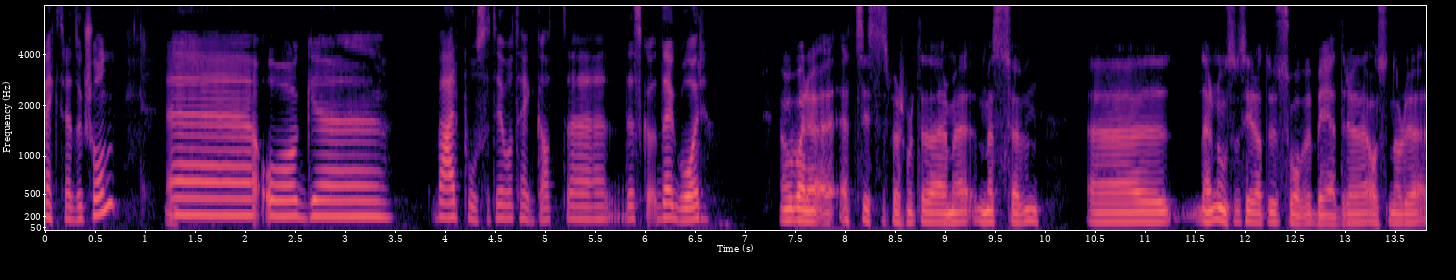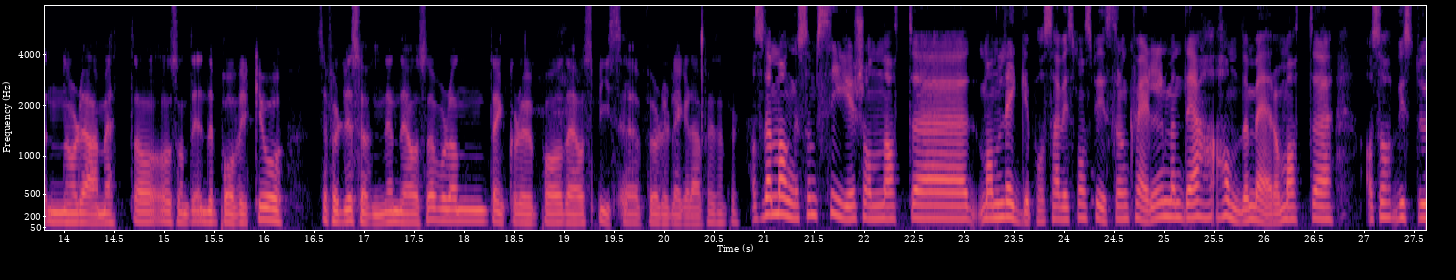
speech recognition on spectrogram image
vektreduksjonen. Eh, og eh, vær positiv og tenk at eh, det, skal, det går. Jeg må bare Et siste spørsmål til det der med, med søvn. Uh, det er noen som sier at du sover bedre også når du, når du er mett. og, og sånt. Det påvirker jo selvfølgelig søvnen din, det også. Hvordan tenker du på det å spise før du legger deg, f.eks.? Altså Det er mange som sier sånn at uh, man legger på seg hvis man spiser om kvelden, men det handler mer om at uh, altså hvis du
